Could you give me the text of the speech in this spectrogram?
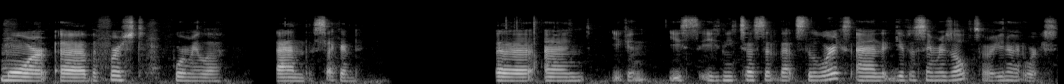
more uh, the first formula and the second. Uh, and you can you, you need to test if that still works and it gives the same result, so you know it works.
